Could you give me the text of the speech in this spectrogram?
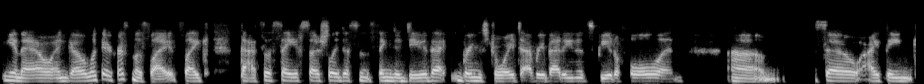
you know, and go look at Christmas lights. Like that's a safe, socially distanced thing to do that brings joy to everybody and it's beautiful. And um, so I think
